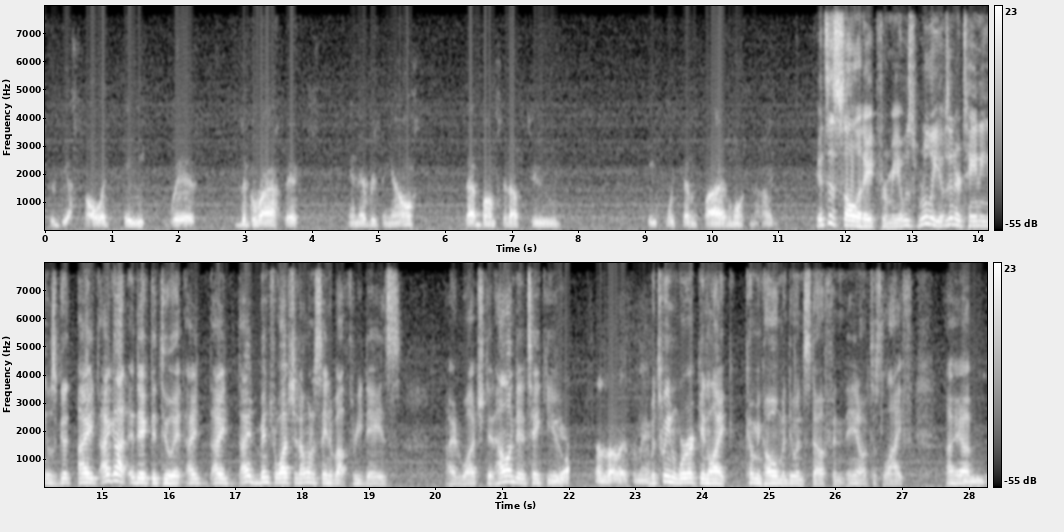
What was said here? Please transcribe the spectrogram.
it would be a solid eight. With the graphics and everything else, that bumps it up to eight point seven five, almost nine. It's a solid eight for me. It was really, it was entertaining. It was good. I, I got addicted to it. I, I, I had binge watched it. I want to say in about three days. I had watched it. How long did it take you? Yeah, sounds about right for me. Between work and like coming home and doing stuff and you know just life. I uh, Mhm.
